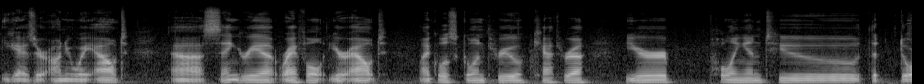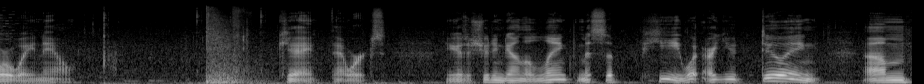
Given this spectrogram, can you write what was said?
you guys are on your way out. Uh, Sangria, Rifle, you're out. Michael's going through. Kathra, you're pulling into the doorway now. Okay, that works. You guys are shooting down the length. Miss P, what are you doing? Um,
